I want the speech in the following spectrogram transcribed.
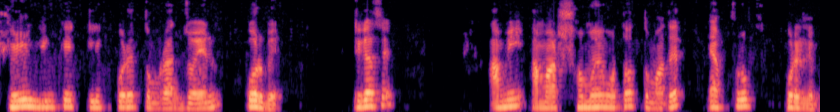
সেই লিংকে ক্লিক করে তোমরা জয়েন করবে। ঠিক আছে? আমি আমার সময় মতো তোমাদের অ্যাপ্রুভ করে নেব।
